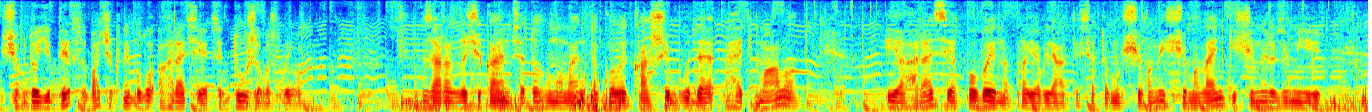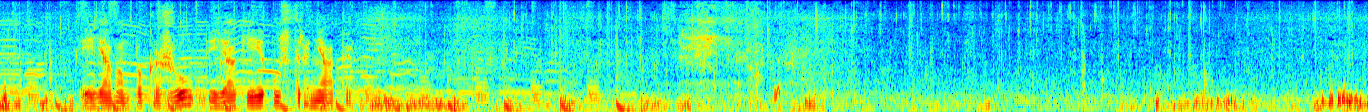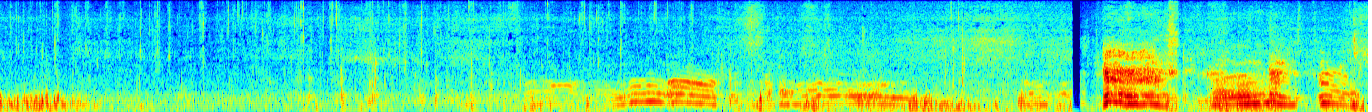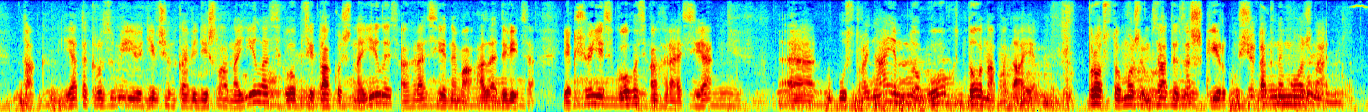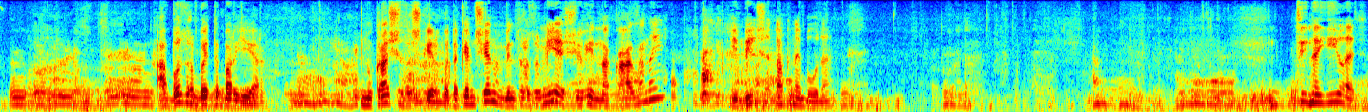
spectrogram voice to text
щоб до їди в собачок не було агресії. Це дуже важливо. Зараз дочекаємося того моменту, коли каші буде геть мало, і агресія повинна проявлятися, тому що вони ще маленькі, ще не розуміють. І я вам покажу, як її устраняти. Так, я так розумію, дівчинка відійшла, наїлась, хлопці також наїлись, агресії нема. Але дивіться, якщо є в когось агресія, е, устраняємо того, хто нападає. Просто можемо взяти за шкірку, що так не можна, або зробити бар'єр. Ну, краще за шкірку. Таким чином він зрозуміє, що він наказаний і більше так не буде. Ти наїлась?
